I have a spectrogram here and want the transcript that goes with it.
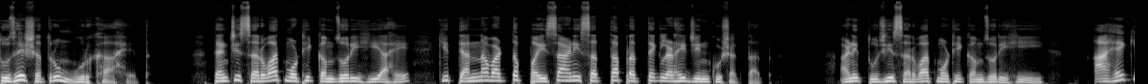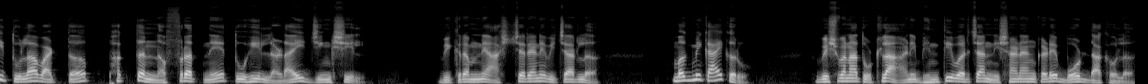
तुझे शत्रू मूर्ख आहेत. त्यांची सर्वात मोठी कमजोरी ही आहे की त्यांना वाटतं पैसा आणि सत्ता प्रत्येक लढाई जिंकू शकतात. आणि तुझी सर्वात मोठी कमजोरी ही आहे की तुला वाटतं फक्त नफरतने तू ही लढाई जिंकशील. विक्रमने आश्चर्याने विचारलं मग मी काय करू? विश्वनाथ उठला आणि भिंतीवरच्या निशाण्यांकडे बोट दाखवलं.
